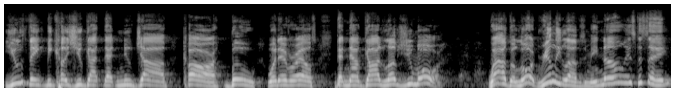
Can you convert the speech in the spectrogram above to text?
You think because you got that new job, car, boo, whatever else, that now God loves you more. Wow, the Lord really loves me. No, it's the same.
